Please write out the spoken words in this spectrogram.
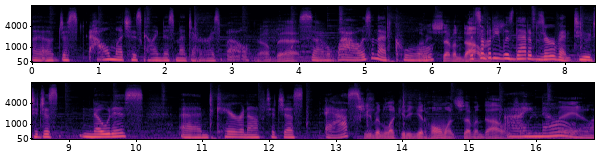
Uh, just how much his kindness meant to her as well. I'll bet. So, wow, isn't that cool? I mean, $7. That somebody was that observant too to just notice and care enough to just ask. She'd been lucky to get home on $7. I mean, know. Man.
